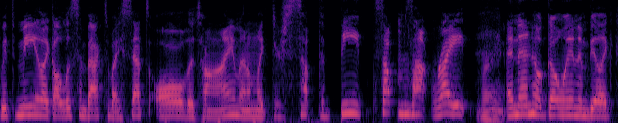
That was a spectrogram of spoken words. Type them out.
with me, like I'll listen back to my sets all the time, and I'm like, there's something the beat, something's not right, Right. And then he'll go in and be like,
